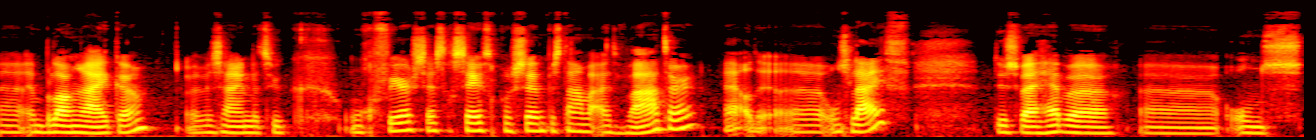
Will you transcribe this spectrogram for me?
uh, een belangrijke. We zijn natuurlijk ongeveer 60, 70 procent bestaan we uit water, hè, ons lijf. Dus wij hebben ons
